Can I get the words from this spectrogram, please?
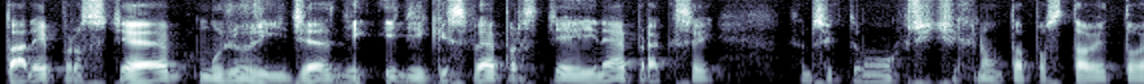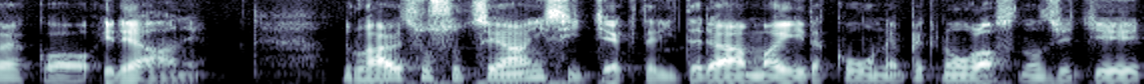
tady prostě můžu říct, že i díky své prostě jiné praxi jsem si k tomu mohl přičichnout a postavit to jako ideálně. Druhá věc jsou sociální sítě, které teda mají takovou nepěknou vlastnost, že ti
